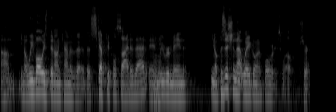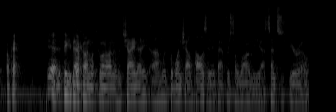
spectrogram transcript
Um, you know, we've always been on kind of the, the skeptical side of that, and we remain, you know, positioned that way going forward as well. Sure. Okay. Yeah, and to piggyback on what's going on with China, um, with the one-child policy they've had for so long, the uh, Census Bureau,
